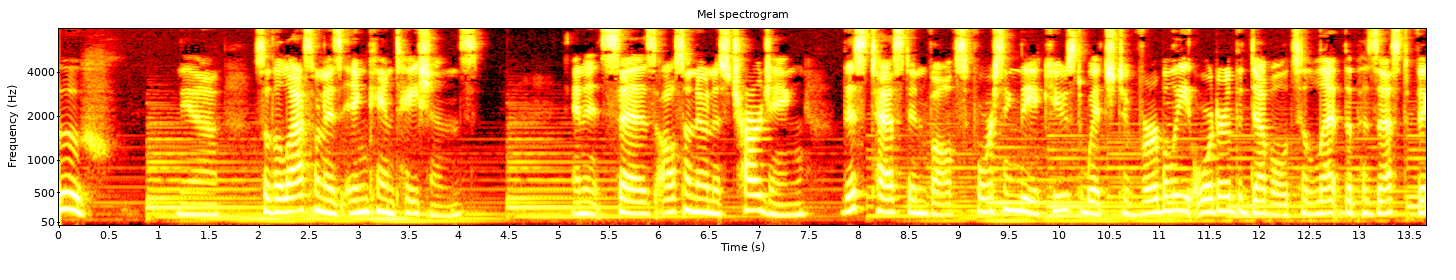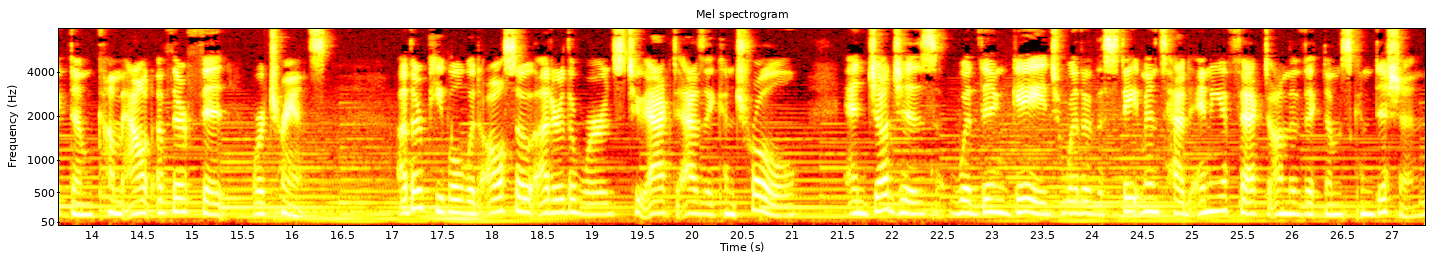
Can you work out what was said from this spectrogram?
Ooh. Yeah. So the last one is incantations. And it says, also known as charging, this test involves forcing the accused witch to verbally order the devil to let the possessed victim come out of their fit or trance. Other people would also utter the words to act as a control, and judges would then gauge whether the statements had any effect on the victim's condition.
